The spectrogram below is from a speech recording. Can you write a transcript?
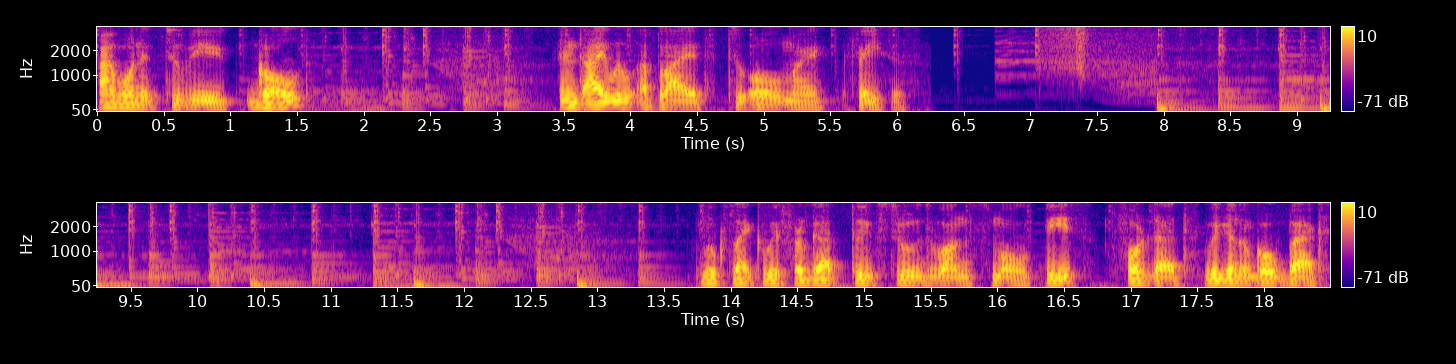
I want it to be gold and I will apply it to all my faces. Looks like we forgot to extrude one small piece. For that we're gonna go back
